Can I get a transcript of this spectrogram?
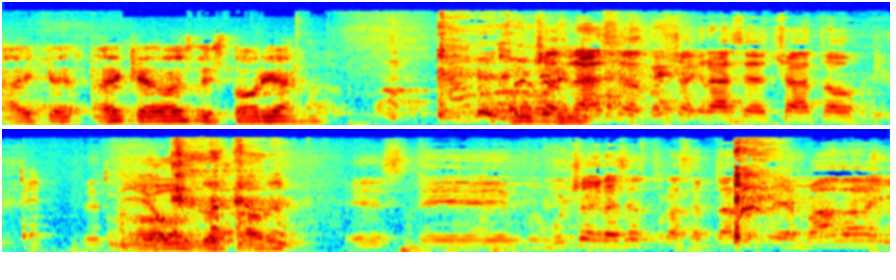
Ahí, ahí quedó esta historia. Muchas gracias, muchas gracias, Chato. De No, tío. pues, ya sabes. Este, pues muchas gracias por aceptar nuestra llamada y,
